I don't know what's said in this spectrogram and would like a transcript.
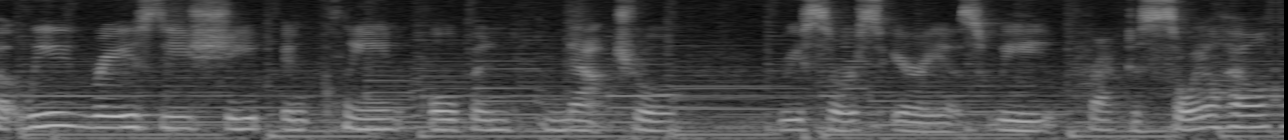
But we raise these sheep in clean open natural resource areas. We practice soil health.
